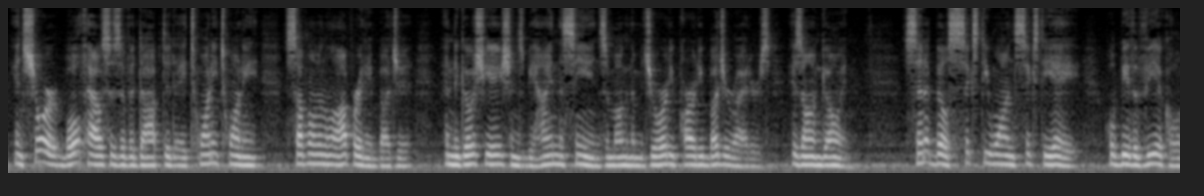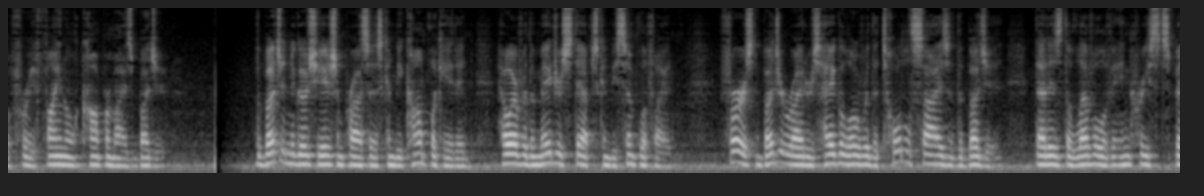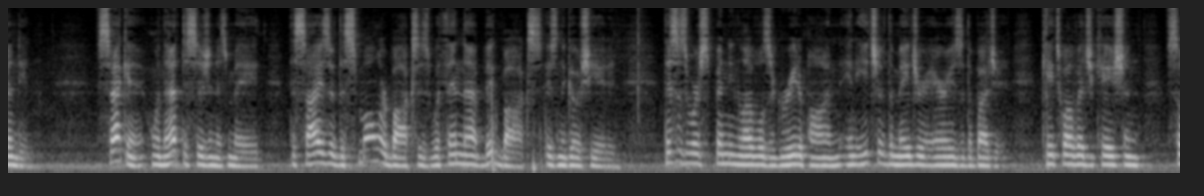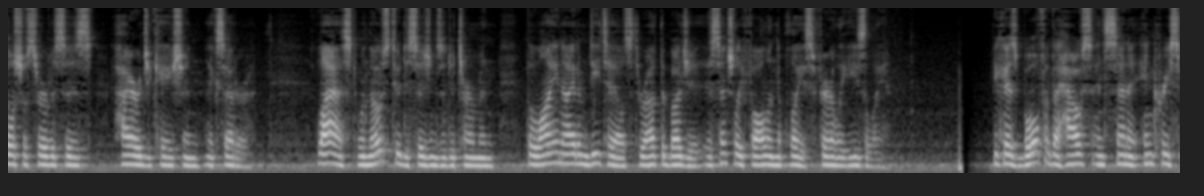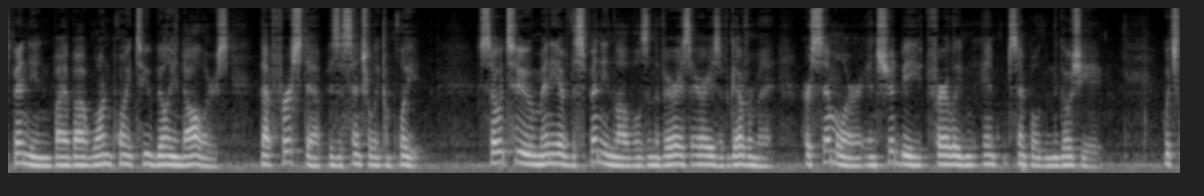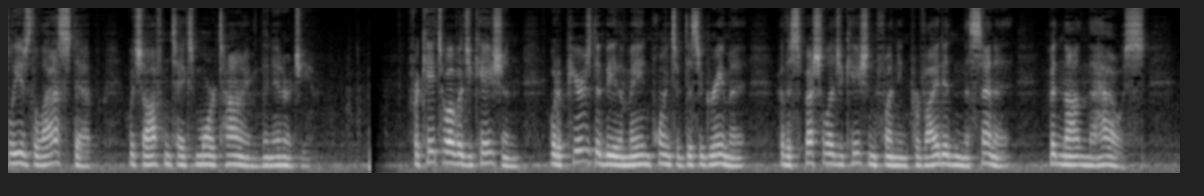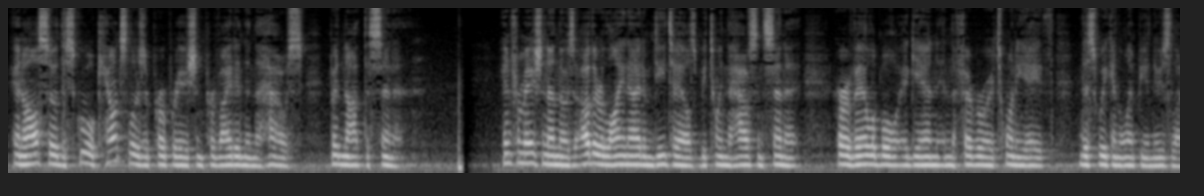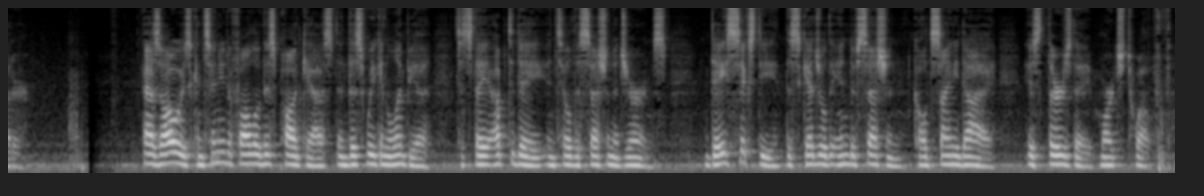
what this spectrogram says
In short, both houses have adopted a 2020 supplemental operating budget and negotiations behind the scenes among the majority party budget writers is ongoing. Senate Bill 6168 will be the vehicle for a final compromise budget. The budget negotiation process can be complicated, however, the major steps can be simplified. First, budget writers haggle over the total size of the budget, that is, the level of increased spending. Second, when that decision is made, the size of the smaller boxes within that big box is negotiated. This is where spending levels agreed upon in each of the major areas of the budget K 12 education, social services, higher education, etc. Last, when those two decisions are determined, the line item details throughout the budget essentially fall into place fairly easily. Because both of the House and Senate increased spending by about $1.2 billion, that first step is essentially complete. So, too, many of the spending levels in the various areas of government are similar and should be fairly simple to negotiate, which leaves the last step, which often takes more time than energy. For K 12 education, what appears to be the main points of disagreement are the special education funding provided in the Senate but not in the House, and also the school counselors appropriation provided in the House but not the Senate. Information on those other line item details between the House and Senate are available again in the February 28th This Week in Olympia newsletter. As always, continue to follow this podcast and This Week in Olympia to stay up to date until the session adjourns. Day 60, the scheduled end of session called Sine Die, is Thursday, March 12th.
